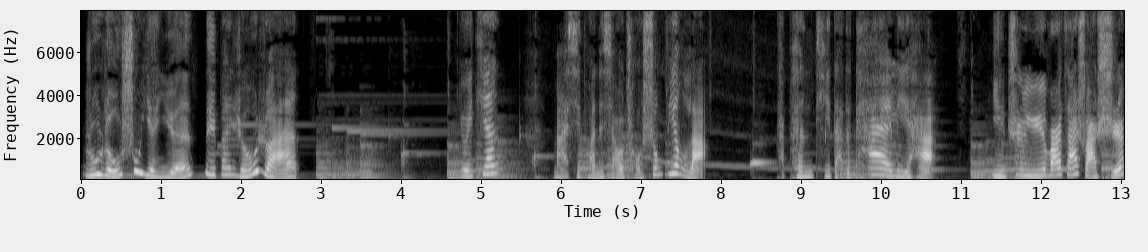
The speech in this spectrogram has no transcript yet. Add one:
如柔术演员那般柔软。有一天，马戏团的小丑生病了，他喷嚏打得太厉害，以至于玩杂耍时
